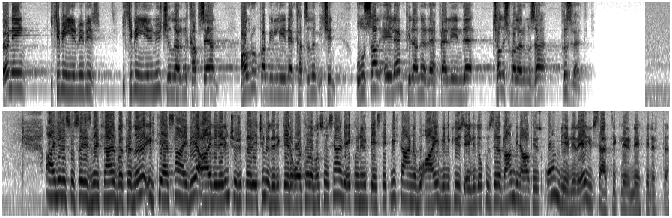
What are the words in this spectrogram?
Örneğin 2021 2023 yıllarını kapsayan Avrupa Birliği'ne katılım için ulusal eylem planı rehberliğinde çalışmalarımıza hız verdik. Aile ve Sosyal Hizmetler Bakanı ihtiyaç sahibi ailelerin çocukları için ödedikleri ortalama sosyal ve ekonomik destek miktarını bu ay 1259 liradan 1611 liraya yükselttiklerini belirtti.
